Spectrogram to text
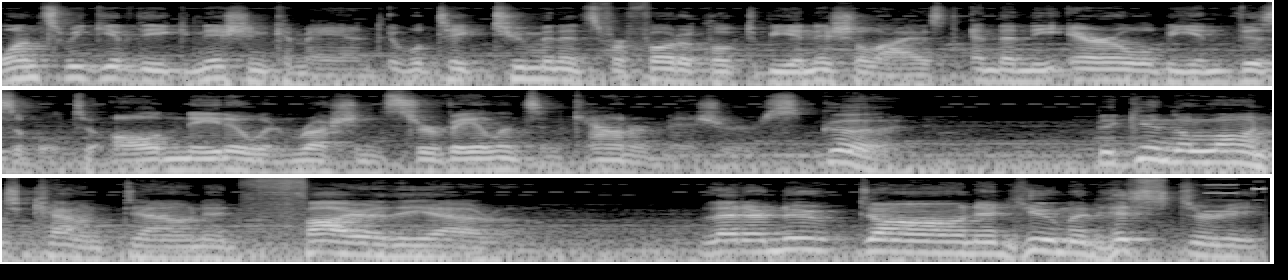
Once we give the ignition command, it will take two minutes for Photocloak to be initialized, and then the arrow will be invisible to all NATO and Russian surveillance and countermeasures. Good. Begin the launch countdown and fire the arrow. Let a new dawn in human history.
